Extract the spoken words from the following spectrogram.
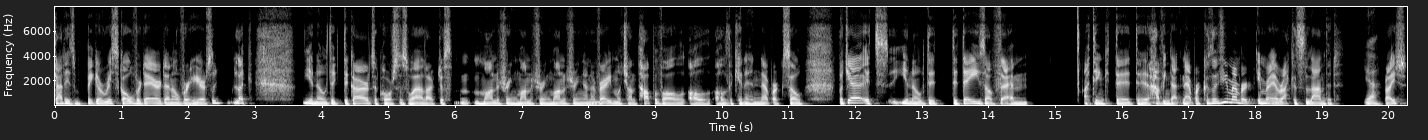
That is a bigger risk over there than over here. So, like, you know, the, the guards, of course, as well, are just monitoring, monitoring, monitoring, and are very much on top of all all all the Kinahan network. So, but yeah, it's you know the the days of um, I think the the having that network because if you remember, Imre Arakas landed Yeah. right,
